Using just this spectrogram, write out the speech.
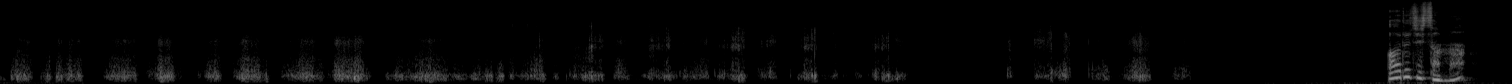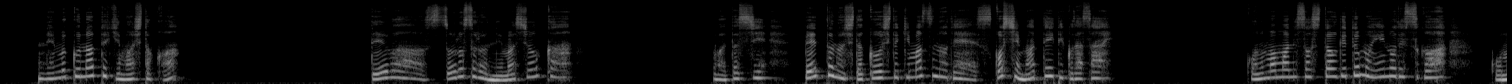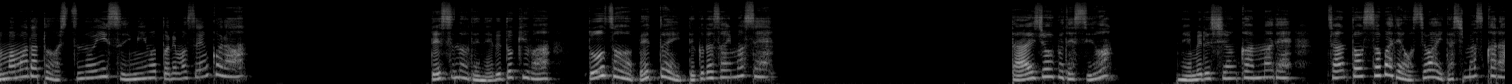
主様？眠くなってきましたか？では、そろそろ寝ましょうか。私、ベッドの支度をしてきますので、少し待っていてください。このまま寝させてあげてもいいのですが、このままだと質のいい睡眠は取れませんから。ですので寝るときは、どうぞベッドへ行ってくださいませ。大丈夫ですよ。眠る瞬間までちゃんとそばでお世話いたしますから。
